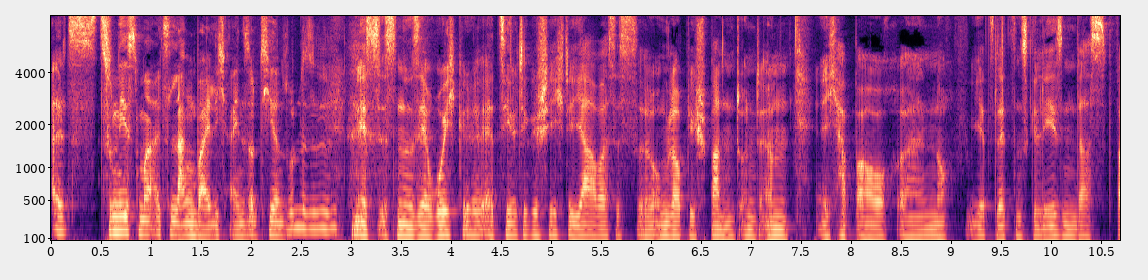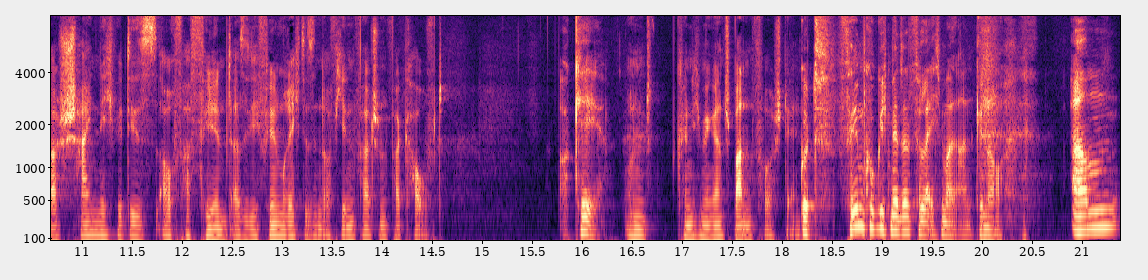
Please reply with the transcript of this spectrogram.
als zunächst mal als langweilig einsortieren. So, Nee, Es ist eine sehr ruhig ge- erzählte Geschichte, ja, aber es ist äh, unglaublich spannend. Und ähm, ich habe auch äh, noch jetzt letztens gelesen, dass wahrscheinlich wird dieses auch verfilmt. Also die Filmrechte sind auf jeden Fall schon verkauft. okay, Und könnte ich mir ganz spannend vorstellen. gut. Film gucke ich mir dann vielleicht mal an. Genau, Ähm,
